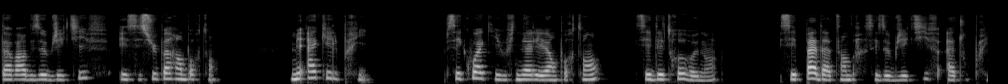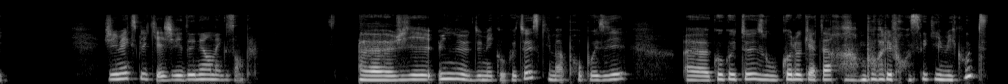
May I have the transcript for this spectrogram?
d'avoir des objectifs et c'est super important. Mais à quel prix? C'est quoi qui, au final, est important? C'est d'être heureux, non? C'est pas d'atteindre ses objectifs à tout prix. Je vais m'expliquer, je vais donner un exemple. J'ai une de mes cocoteuses qui m'a proposé, heu, cocoteuse ou colocataire pour les Français qui m'écoutent.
